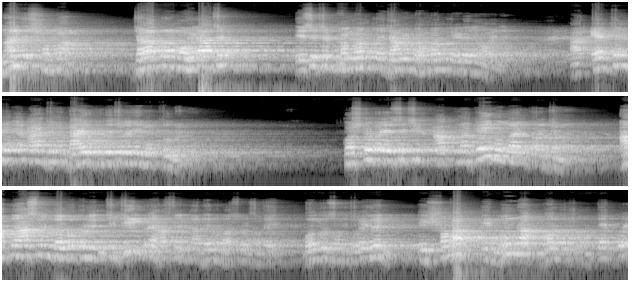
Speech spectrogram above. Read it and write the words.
নারীদের সম্মান। যারা আপনারা মহিলা আছেন, এসেছেন ঢং ঢং করে যাবেন ঢং ঢং করে এটা যেন হয় না। আর একজন যদি আরেকজনের গায়ের উপর দিয়ে চলে যায়, মুখ তুলবেন কষ্ট করে এসেছি আপনাকেই মূল্যায়ন করার জন্য। আপনি আসলেন, গল্প করলেন, চিঠি করে হাসলেন কাঁধে হাসলের সাথে বন্ধুর সাথে চলে গেলেন। এই স্বভাব, এই নোংরা বর্বর ত্যাগ করে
